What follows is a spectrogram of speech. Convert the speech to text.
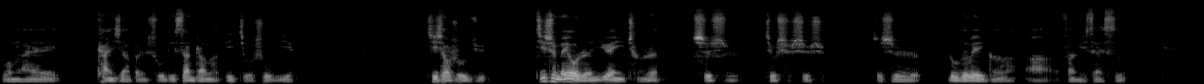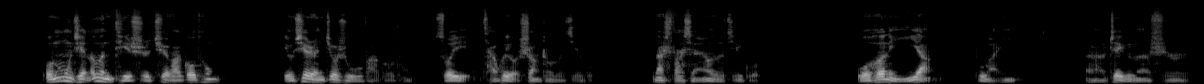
我们来看一下本书第三章的第九十五页，绩效数据，即使没有人愿意承认，事实就是事实。这是路德维格啊，范比塞斯。我们目前的问题是缺乏沟通，有些人就是无法沟通，所以才会有上周的结果，那是他想要的结果。我和你一样不满意啊。这个呢是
